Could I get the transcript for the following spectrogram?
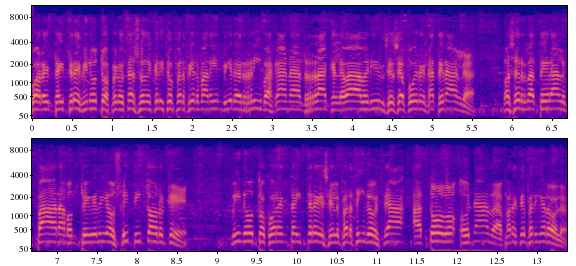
43 minutos, pelotazo de Christopher Fiermarín, viene Rivas, gana, Rack le va a venirse hacia afuera, es lateral, va a ser lateral para Montevideo City Torque. Minuto 43, el partido está a todo o nada para este Peñarol.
